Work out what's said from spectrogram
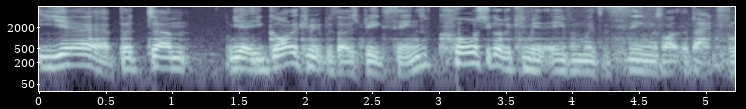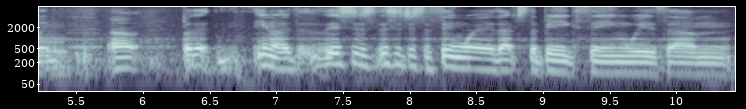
yeah, but um, yeah, you got to commit with those big things. Of course, you got to commit even with the things like the backflip. Uh, but uh, you know, this is this is just a thing where that's the big thing with um,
